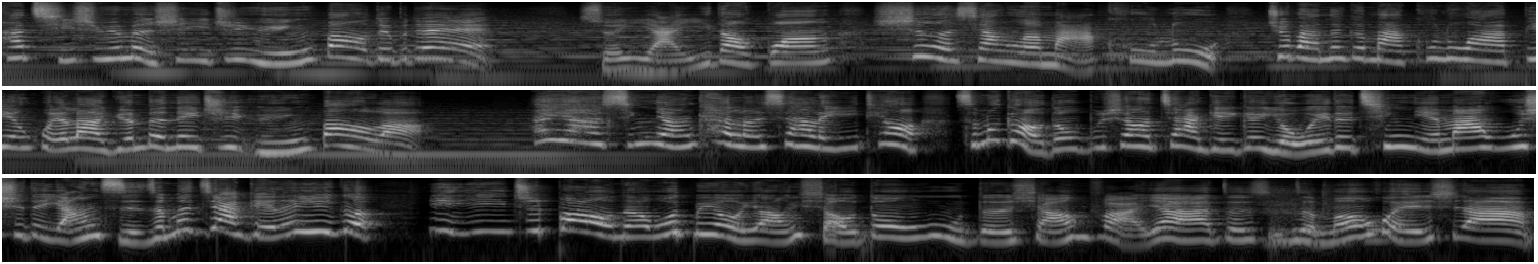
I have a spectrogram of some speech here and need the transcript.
它其实原本是一只云豹，对不对？所以啊，一道光射向了马库路，就把那个马库路啊变回了原本那只云豹了。哎呀，新娘看了吓了一跳，怎么搞的？不是要嫁给一个有为的青年吗？巫师的养子，怎么嫁给了一个一一只豹呢？我没有养小动物的想法呀，这是怎么回事啊？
